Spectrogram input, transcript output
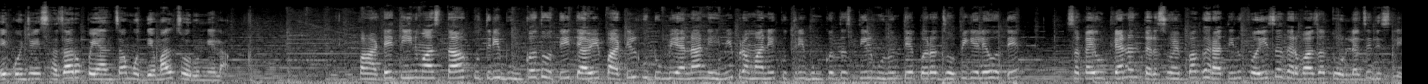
एकोणचाळीस हजार रुपयांचा मुद्देमाल चोरून नेला. पहाटे तीन वाजता कुत्री भुंकत होती त्यावेळी पाटील कुटुंबियांना नेहमीप्रमाणे कुत्री भुंकत असतील म्हणून ते परत झोपी गेले होते. सकाळी उठल्यानंतर स्वयंपाकघरातील फळीचा दरवाजा तोडल्याचे दिसले.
